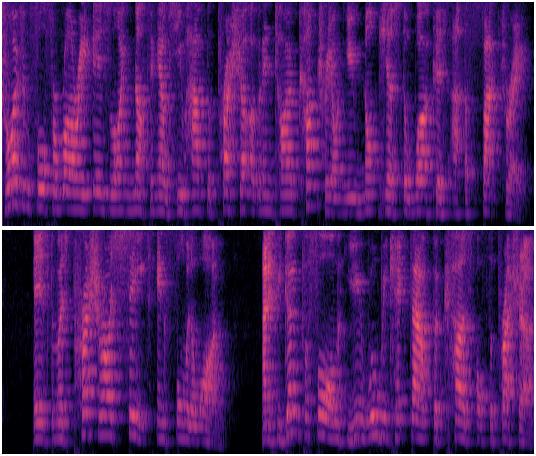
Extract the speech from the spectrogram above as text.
Driving for Ferrari is like nothing else. You have the pressure of an entire country on you, not just the workers at the factory. It is the most pressurised seat in Formula One. And if you don't perform, you will be kicked out because of the pressure.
